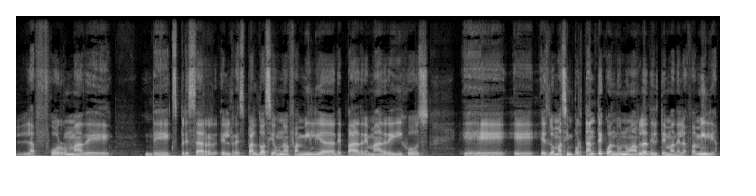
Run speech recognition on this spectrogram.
la forma de, expresar el respaldo hacia una familia de padre, madre, hijos, eh, eh, es lo más importante cuando uno habla del tema de la familia.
